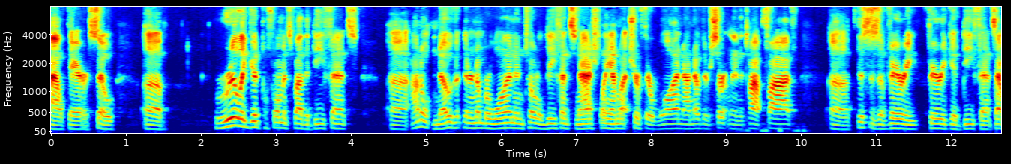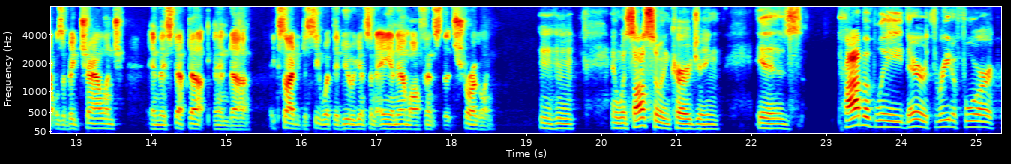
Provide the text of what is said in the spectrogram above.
out there. So, uh, really good performance by the defense. Uh, I don't know that they're number one in total defense nationally. I'm not sure if they're one. I know they're certainly in the top five. Uh, this is a very, very good defense. That was a big challenge, and they stepped up. And uh, excited to see what they do against an A and M offense that's struggling. Mm-hmm. And what's also encouraging is probably there are three to four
